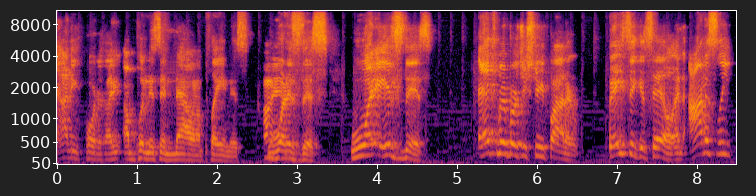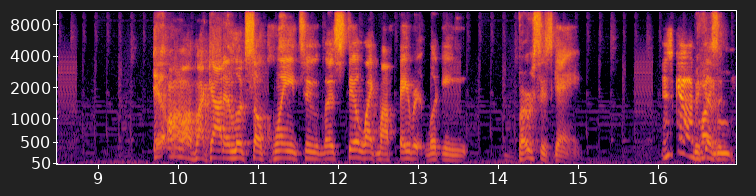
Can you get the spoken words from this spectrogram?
I, I need quarters. I, I'm putting this in now and I'm playing this. Oh, yeah. What is this? What is this? X Men versus Street Fighter, basic as hell. And honestly, it- oh my god, it looks so clean too. It's still like my favorite looking versus game, This guy, Because- like,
